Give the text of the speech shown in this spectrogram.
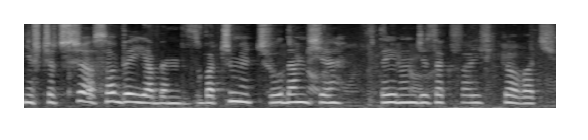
Jeszcze trzy osoby i ja będę. Zobaczymy, czy uda mi się w tej rundzie zakwalifikować.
